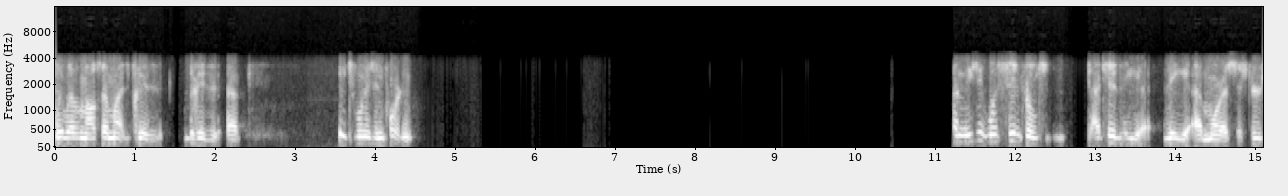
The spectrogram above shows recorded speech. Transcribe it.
we love them all so much because because uh, each one is important. Uh, music was central uh, to the the uh, Morris sisters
